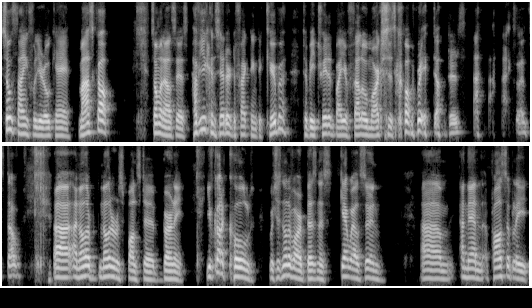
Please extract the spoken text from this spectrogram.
So thankful you're okay. Mask up. Someone else says, Have you considered defecting to Cuba to be treated by your fellow Marxist comrade doctors? Excellent stuff. Uh, another another response to Bernie. You've got a cold, which is none of our business. Get well soon. Um, and then possibly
